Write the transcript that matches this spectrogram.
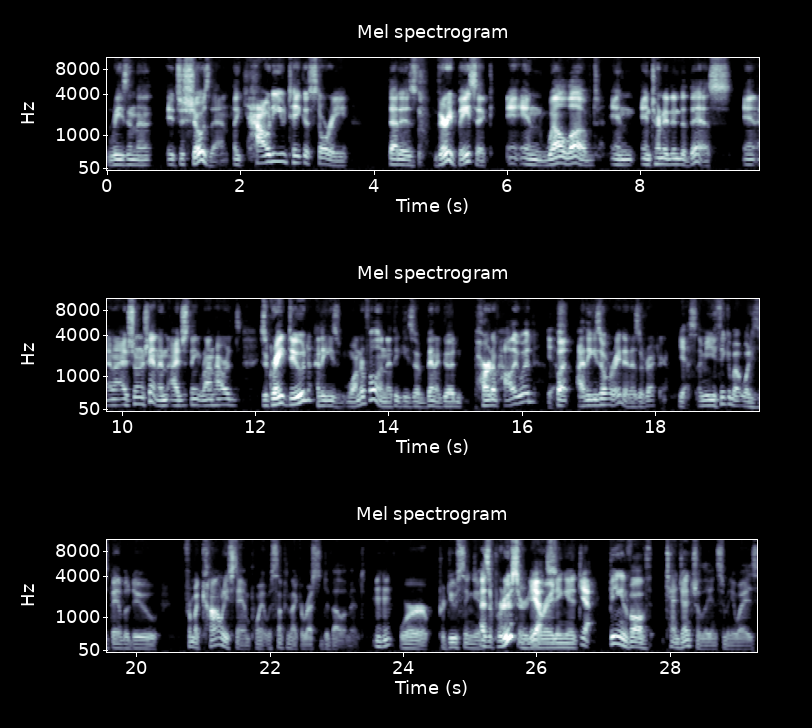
reason that it just shows that. Like, how do you take a story that is very basic and, and well loved and and turn it into this? And, and I just don't understand. And I just think Ron Howard's he's a great dude. I think he's wonderful, and I think he's a, been a good part of Hollywood. Yes. But I think he's overrated as a director. Yes, I mean you think about what he's been able to do from a comedy standpoint with something like Arrested Development, Mhm. where producing it, As a producer, yes. narrating it, Yeah. being involved tangentially in so many ways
